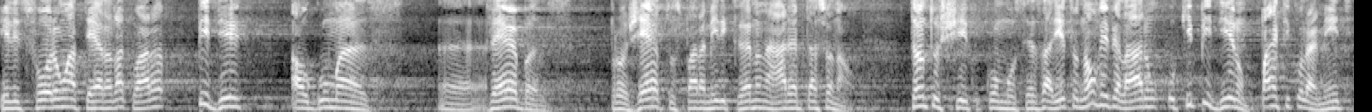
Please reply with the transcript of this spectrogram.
eles foram até Araraquara pedir algumas uh, verbas, projetos para a Americana na área habitacional. Tanto Chico como Cesareto não revelaram o que pediram particularmente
